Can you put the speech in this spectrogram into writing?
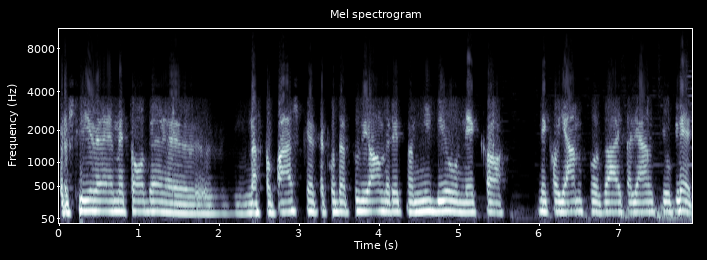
prešljive metode, uh, nastopaške, tako da tudi on verjetno ni bil neko, neko jamstvo za italijanski ugled.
